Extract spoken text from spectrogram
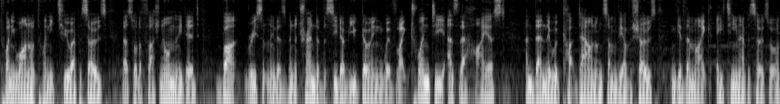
21 or 22 episodes. That's what The Flash normally did. But recently, there's been a trend of the CW going with like 20 as their highest, and then they would cut down on some of the other shows and give them like 18 episodes or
